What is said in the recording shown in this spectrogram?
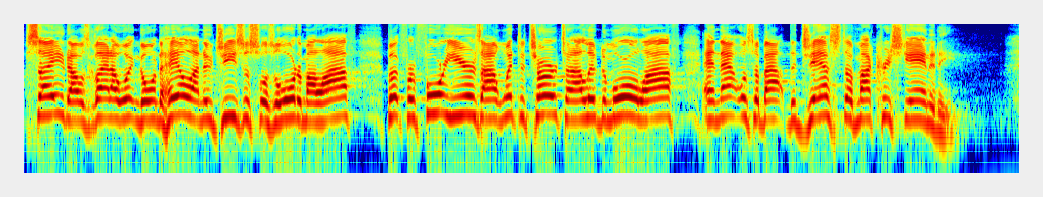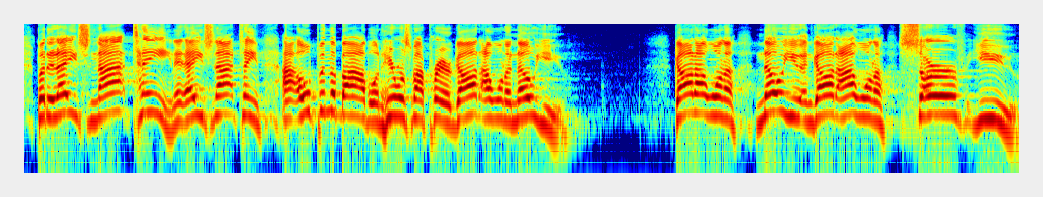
saved. I was glad I wasn't going to hell. I knew Jesus was the Lord of my life. But for four years, I went to church and I lived a moral life, and that was about the gist of my Christianity. But at age 19, at age 19, I opened the Bible, and here was my prayer God, I want to know you. God, I want to know you, and God, I want to serve you.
